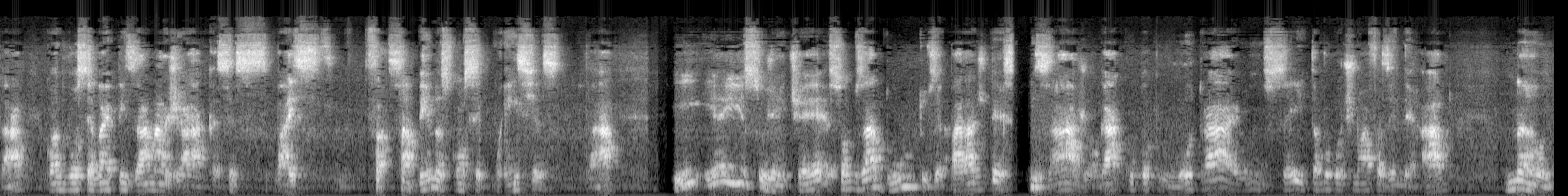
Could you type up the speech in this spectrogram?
tá? Quando você vai pisar na jaca, você vai sabendo as consequências, tá? E, e, é isso, gente. É, somos adultos, é parar de terceirizar, jogar a culpa para o outro. Ah, eu não sei, então vou continuar fazendo errado. Não,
